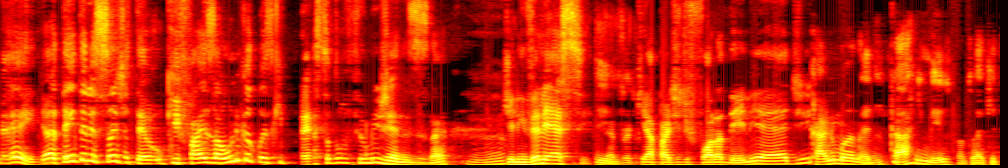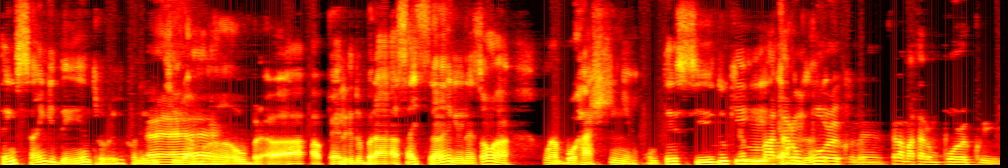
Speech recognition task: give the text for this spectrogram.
Bem. É até interessante até o que faz a única coisa que presta do filme Gênesis, né? Uhum. Que ele envelhece, né? Porque a parte de fora dele é de carne humana. É né? de carne mesmo, tanto é que tem sangue dentro. E quando ele É. tira a mão, a, a pele do braço, sai sangue, né? Só uma, uma borrachinha. Um tecido que. mataram é um porco, né? Sei lá, mataram um porco e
